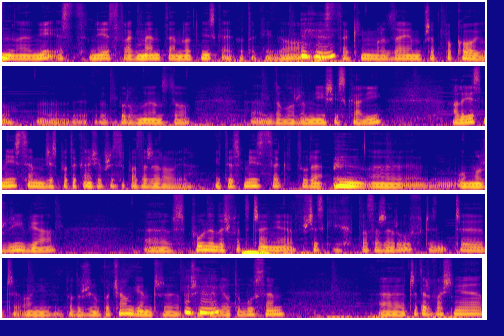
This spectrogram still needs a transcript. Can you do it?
nie jest, nie jest fragmentem lotniska jako takiego. Mhm. Jest takim rodzajem przedpokoju, e, porównując do, e, do może mniejszej skali, ale jest miejscem, gdzie spotykają się wszyscy pasażerowie. I to jest miejsce, które e, umożliwia e, wspólne doświadczenie wszystkich pasażerów, czy, czy, czy oni podróżują pociągiem, czy Mhm. przyjechali autobusem, e, czy też właśnie,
